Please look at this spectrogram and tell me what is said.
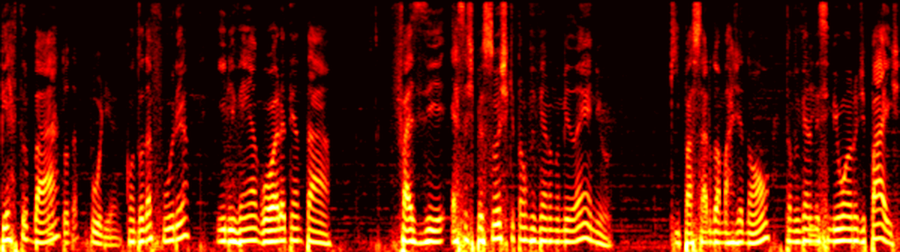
perturbar com toda fúria. com toda a fúria. Ele vem agora tentar fazer essas pessoas que estão vivendo no milênio, que passaram do Amargedon, estão vivendo Sim. nesse mil ano de paz.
